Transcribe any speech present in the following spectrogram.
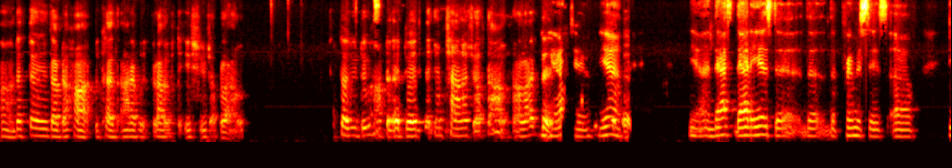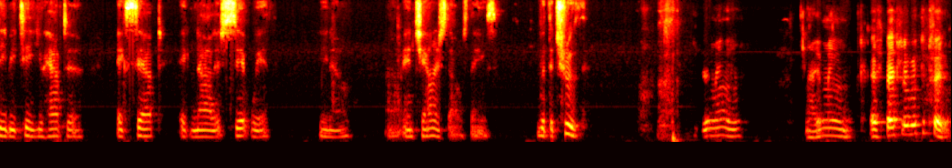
uh, the things of the heart because out of it flows the issues of life. So you do have to address it and challenge your thoughts. I like that. You have to, yeah, yeah, and that's that is the the the premises of DBT. You have to accept, acknowledge, sit with, you know, uh, and challenge those things with the truth. Amen. Amen. Especially with the truth,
